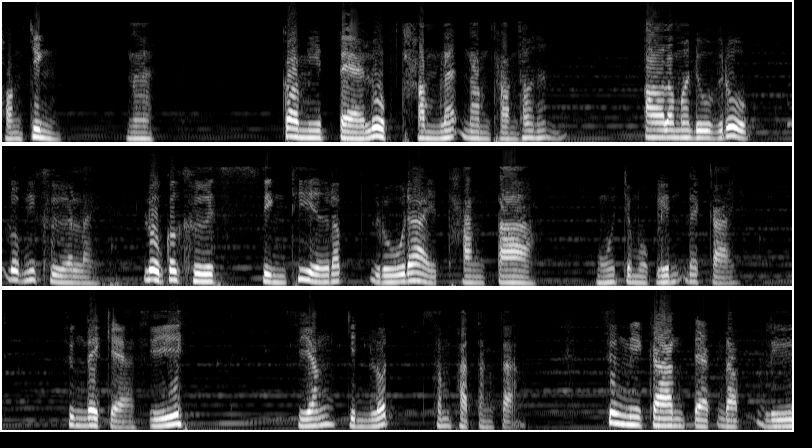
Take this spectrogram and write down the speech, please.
ของจริงนะ ก็มีแต่รูปธรรมและนามธรรมเท่านั้น เอาเรามาดูรูป รูปนี้คืออะไร รูปก็คือสิ่งที่รับรู้ได้ทางตา หู จมูก ลิ้น และกาย ซึ่งได้แก่สี เสียงกลิ่นรสสัมผัสต่างๆ ซึ่งมีการแตกดับหรือ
